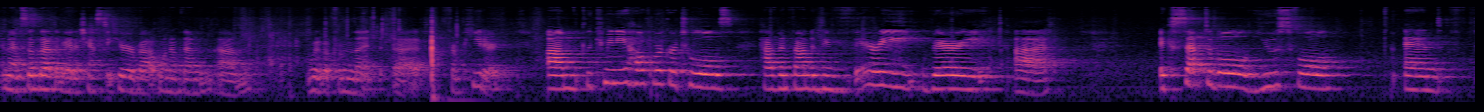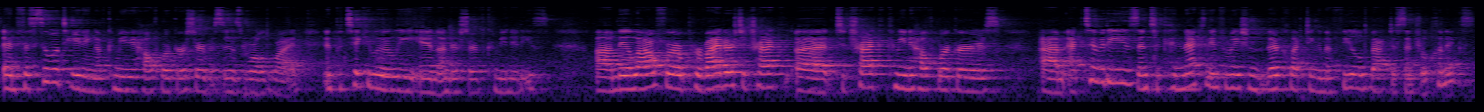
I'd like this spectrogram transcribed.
And I'm so glad that we had a chance to hear about one of them um, from, the, uh, from Peter. Um, the community health worker tools have been found to be very, very uh, acceptable, useful, and, and facilitating of community health worker services worldwide, and particularly in underserved communities. Um, they allow for providers to track, uh, to track community health workers' um, activities and to connect the information that they're collecting in the field back to central clinics.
